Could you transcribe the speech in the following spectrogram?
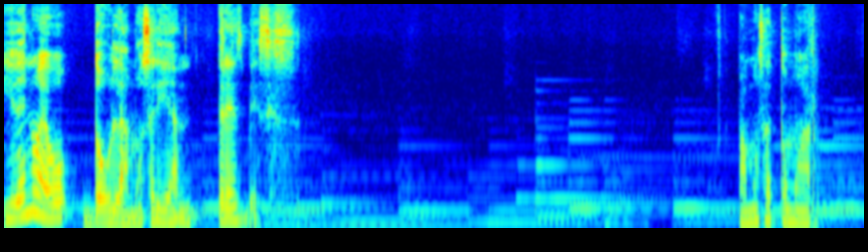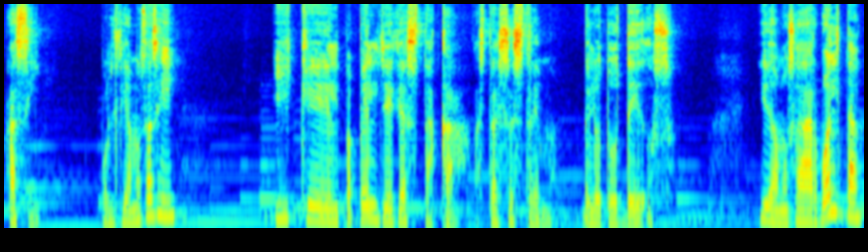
y de nuevo doblamos, serían tres veces. Vamos a tomar así, volteamos así y que el papel llegue hasta acá, hasta ese extremo de los dos dedos. Y vamos a dar vuelta.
